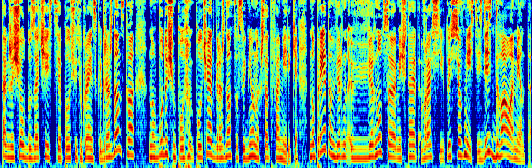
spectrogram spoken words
также счел бы за честь получить украинское гражданство, но в будущем получает гражданство Соединенных Штатов Америки. Но при этом вер... вернуться мечтает в Россию. То есть все вместе. Здесь два момента.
